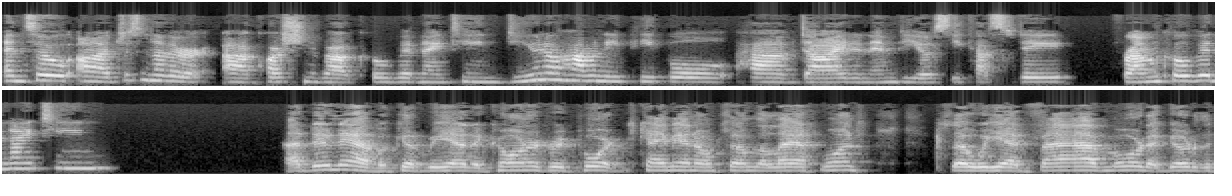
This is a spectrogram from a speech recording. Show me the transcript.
And so, uh, just another uh, question about COVID 19. Do you know how many people have died in MDOC custody from COVID 19? I do now because we had a coroner's report came in on some of the last ones. So we had five more to go to the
